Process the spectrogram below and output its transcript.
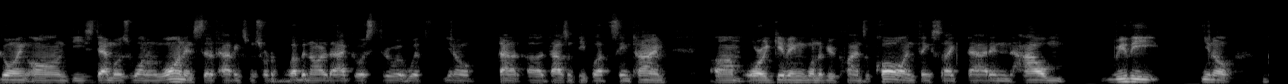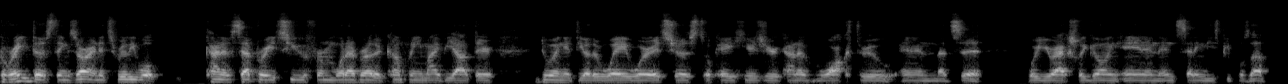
going on these demos one on one instead of having some sort of webinar that goes through it with you know that a uh, thousand people at the same time, um, or giving one of your clients a call and things like that, and how really you know great those things are, and it's really what kind of separates you from whatever other company might be out there doing it the other way, where it's just okay, here's your kind of walkthrough and that's it where you're actually going in and, and setting these people's up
